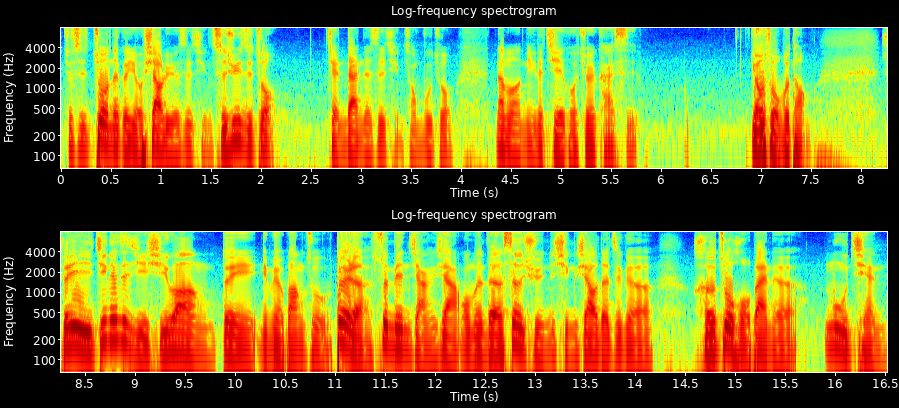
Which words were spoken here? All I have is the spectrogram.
就是做那个有效率的事情，持续一直做简单的事情，重复做，那么你的结果就会开始有所不同。所以今天这集希望对你们有帮助。对了，顺便讲一下我们的社群行销的这个合作伙伴的，目前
